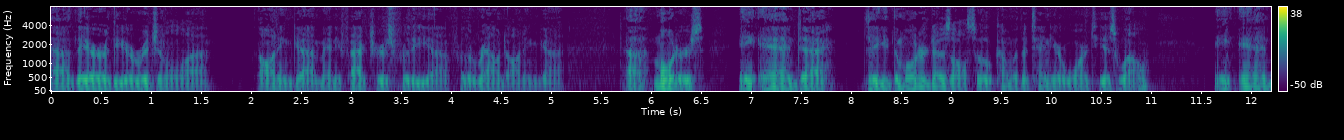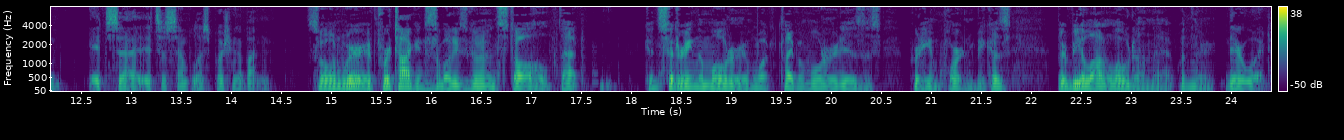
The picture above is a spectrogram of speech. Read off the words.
Uh, they are the original uh, awning uh, manufacturers for the for the round awning motors, and the the motor does also come with a 10 year warranty as well, and it's it's as simple as pushing a button. So when we're if we're talking to somebody who's going to install that, considering the motor and what type of motor it is is pretty important because there'd be a lot of load on that, wouldn't there? There would.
